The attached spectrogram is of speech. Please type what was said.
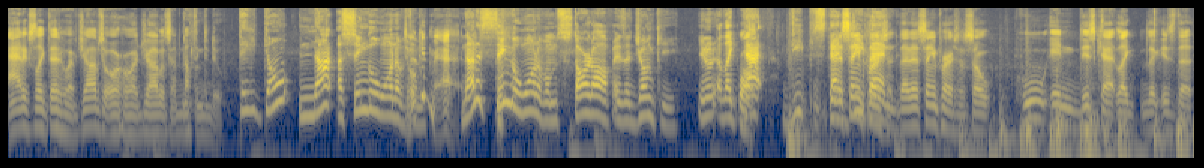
addicts like that who have jobs or who are jobless have nothing to do? They don't. Not a single one of them. Don't get mad. Not a single one of them start off as a junkie. You know, like Well, that deep. They're That the same deep person. end. They're the same person. So who in this cat like like, is the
